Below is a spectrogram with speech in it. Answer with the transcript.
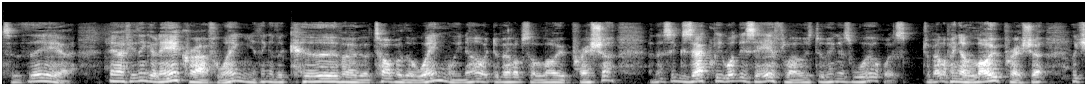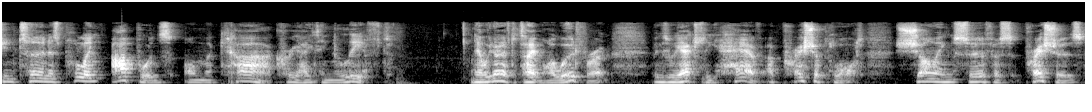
to there. Now, if you think of an aircraft wing, you think of the curve over the top of the wing, we know it develops a low pressure, and that's exactly what this airflow is doing as well. It's developing a low pressure, which in turn is pulling upwards on the car, creating lift. Now we don't have to take my word for it because we actually have a pressure plot showing surface pressures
